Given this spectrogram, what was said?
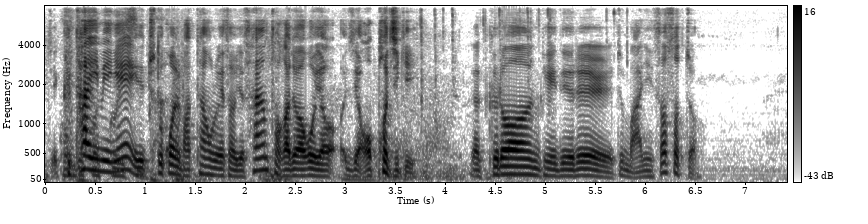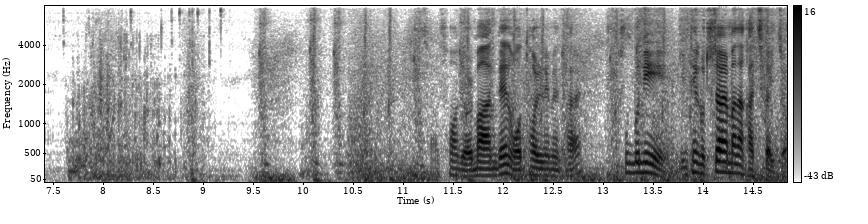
이제 그 공격받고 타이밍에 이제 있습니다. 주도권을 바탕으로 해서 이제 사냥터 가져가고 여, 이제 엎어지기 그러니까 그런 빌드를 좀 많이 썼었죠. 자, 소환이 얼마 안 된 워터 엘리멘탈 충분히 인텐을 투자할 만한 가치가 있죠.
